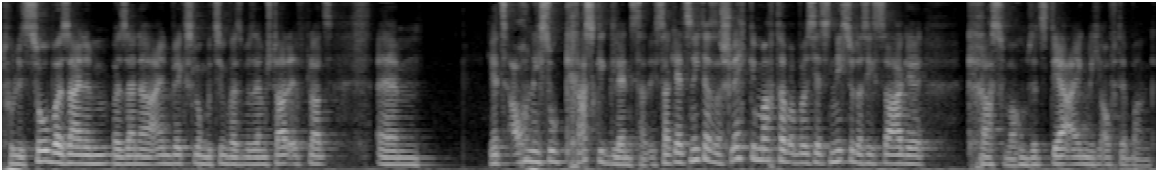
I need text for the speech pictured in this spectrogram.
Tolisso bei, seinem, bei seiner Einwechslung bzw. bei seinem Startelfplatz ähm, jetzt auch nicht so krass geglänzt hat. Ich sage jetzt nicht, dass er es schlecht gemacht hat, aber es ist jetzt nicht so, dass ich sage, krass, warum sitzt der eigentlich auf der Bank?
